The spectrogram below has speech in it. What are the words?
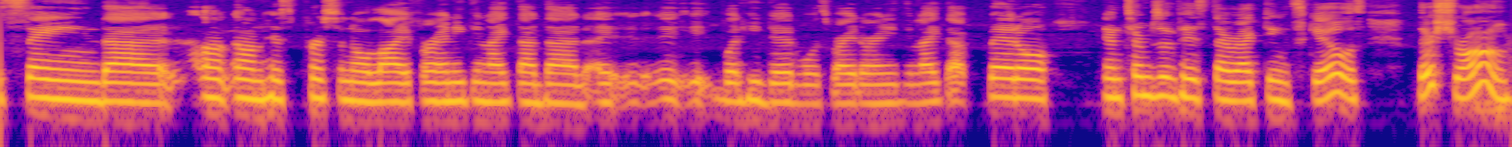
saying that on, on his personal life or anything like that that it, it, what he did was right or anything like that. Pero in terms of his directing skills they're strong.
